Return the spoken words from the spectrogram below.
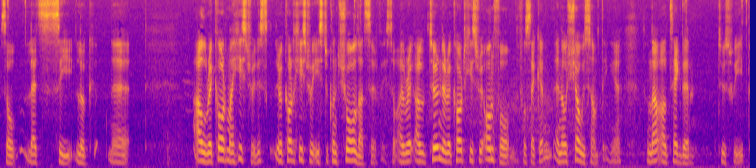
So let's see look uh, I'll record my history. This record history is to control that surface. So I will turn the record history on for for a second and I'll show you something yeah? So now I'll take the two sweep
